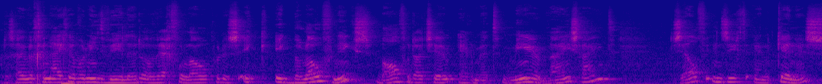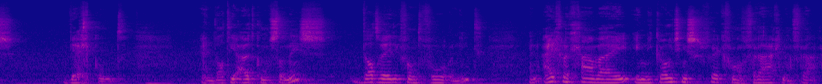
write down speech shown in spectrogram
Dan zijn we geneigd dat we niet willen, dat we weg verlopen. Dus ik, ik beloof niks, behalve dat je er met meer wijsheid, zelfinzicht en kennis wegkomt. En wat die uitkomst dan is, dat weet ik van tevoren niet. En eigenlijk gaan wij in die coachingsgesprek van vraag naar vraag.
